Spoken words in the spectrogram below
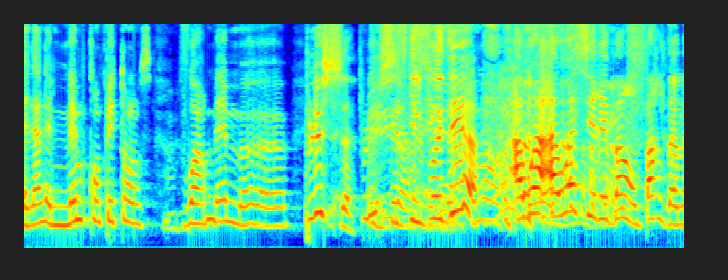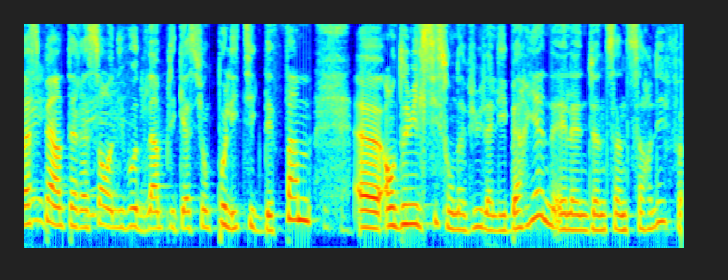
elle a les mêmes compétences, mhm. voire même euh, plus. plus c'est ce qu'il faut dire. Awa, Awa Sireba, on parle d'un aspect intéressant au niveau de l'implication politique des femmes. Euh, en 2006, on a vu la libérienne Hélène Johnson Sirleaf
